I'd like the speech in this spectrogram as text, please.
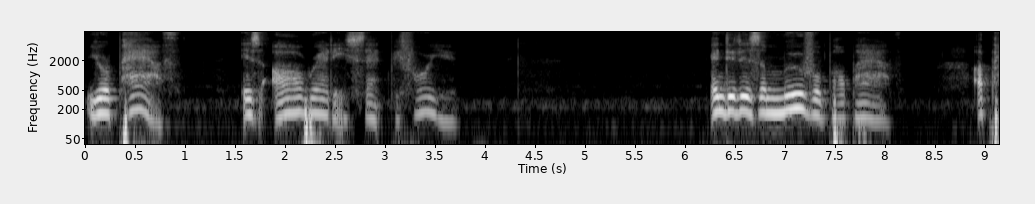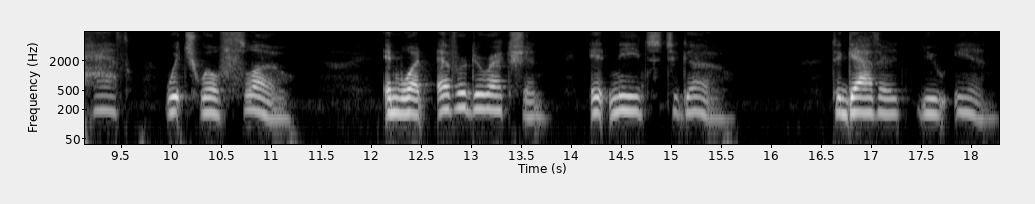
your path is already set before you and it is a movable path, a path which will flow in whatever direction it needs to go to gather you in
